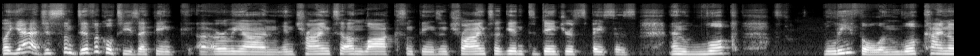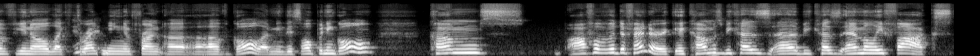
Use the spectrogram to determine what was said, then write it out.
but yeah, just some difficulties I think uh, early on in trying to unlock some things and trying to get into dangerous spaces and look lethal and look kind of you know like threatening in front uh, of goal. I mean, this opening goal comes off of a defender. It, it comes because uh, because Emily Fox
